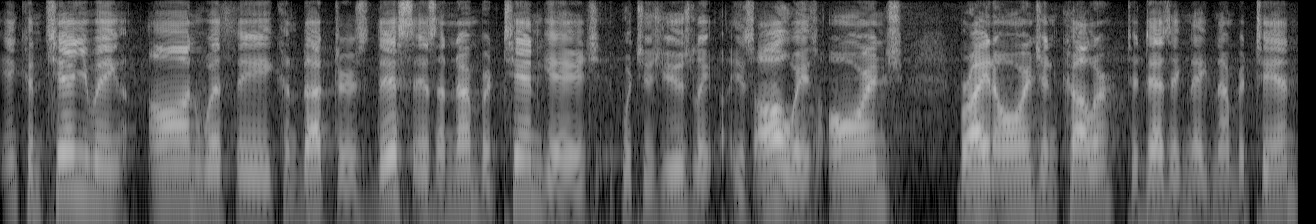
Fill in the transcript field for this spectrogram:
In continuing on with the conductors, this is a number 10 gauge, which is usually, is always orange, bright orange in color to designate number 10.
